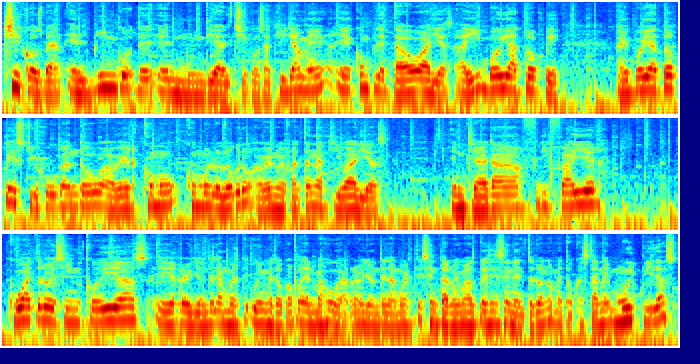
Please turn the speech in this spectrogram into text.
Chicos, vean, el bingo del mundial, chicos. Aquí ya me he completado varias. Ahí voy a tope. Ahí voy a tope. Estoy jugando a ver cómo, cómo lo logro. A ver, me faltan aquí varias. Entrar a Free Fire. 4 de 5 días, eh, Rebelión de la Muerte. Uy, me toca ponerme a jugar Rebelión de la Muerte, sentarme más veces en el trono, me toca estarme muy pilas.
